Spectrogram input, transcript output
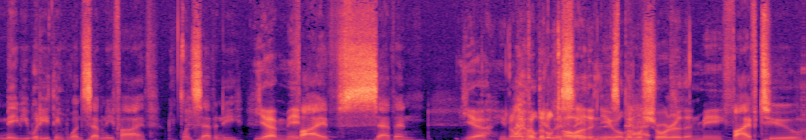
maybe what do you think? 175, 170, Yeah, may- five seven, yeah, you know, like a little taller than you, this, a little Pat. shorter than me, five two,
